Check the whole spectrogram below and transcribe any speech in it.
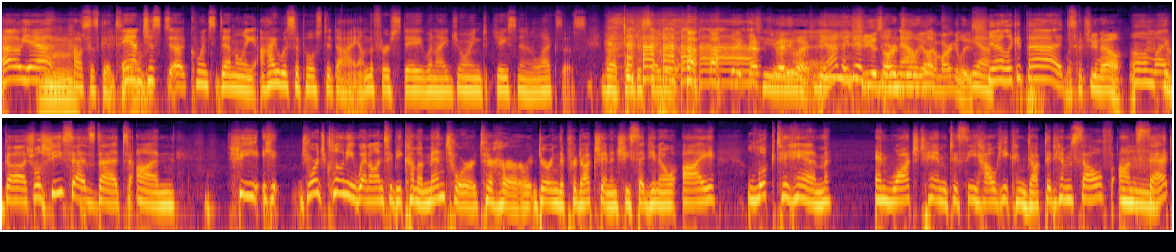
Oh yeah, Mm. House is good too. And just uh, coincidentally, I was supposed to die on the first day when I joined Jason and Alexis, but they decided. they kept to- you anyway. Yeah, they did. She is our And now Julianna look- Margulies. Yeah. yeah, look at that. Look at you now. Oh my gosh. Well, she says that um, she he, George Clooney went on to become a mentor to her during the production, and she said, you know, I look to him and watched him to see how he conducted himself on set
